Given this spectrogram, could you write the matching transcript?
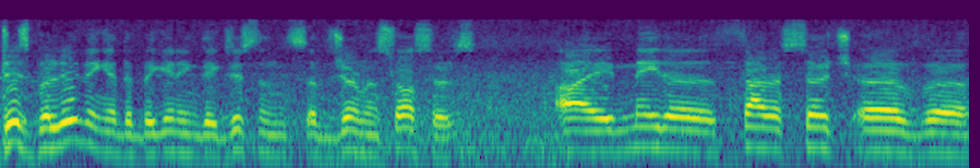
disbelieving at the beginning the existence of German saucers, I made a thorough search of uh,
